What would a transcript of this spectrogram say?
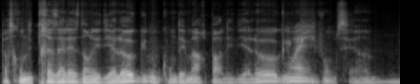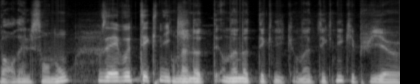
parce qu'on est très à l'aise dans les dialogues. Mm. Donc, on démarre par les dialogues, Ouais. et puis bon, c'est un bordel sans nom. Vous avez votre technique. On a notre, on a notre technique, on a notre technique, et puis euh,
